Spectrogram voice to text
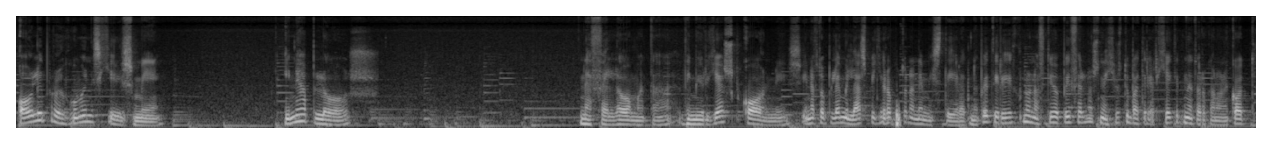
Όλοι οι προηγούμενοι ισχυρισμοί είναι απλώς νεφελώματα, δημιουργία σκόνης, είναι αυτό που λέμε λάσπη γύρω από τον ανεμιστήρα, την οποία τη ρίχνουν αυτοί οι οποίοι θέλουν να συνεχίσουν την πατριαρχία και την ετεροκανονικότητα.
